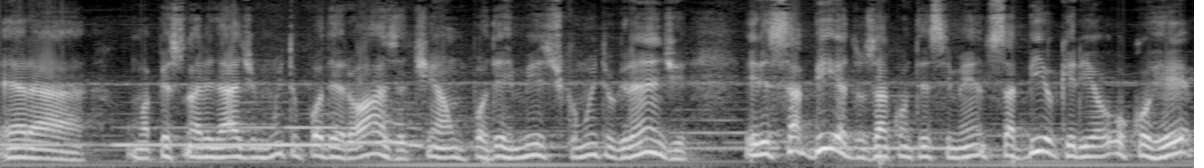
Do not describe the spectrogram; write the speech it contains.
era uma personalidade muito poderosa, tinha um poder místico muito grande, ele sabia dos acontecimentos, sabia o que iria ocorrer,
